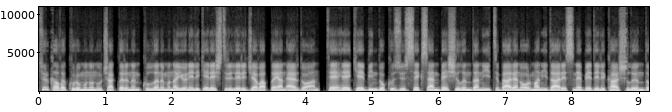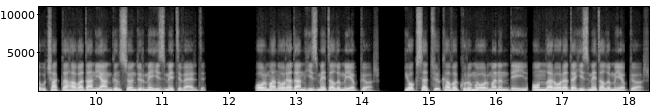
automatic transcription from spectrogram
Türk Hava Kurumu'nun uçaklarının kullanımına yönelik eleştirileri cevaplayan Erdoğan, THK 1985 yılından itibaren Orman İdaresi'ne bedeli karşılığında uçakla havadan yangın söndürme hizmeti verdi. Orman oradan hizmet alımı yapıyor. Yoksa Türk Hava Kurumu ormanın değil, onlar orada hizmet alımı yapıyor.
